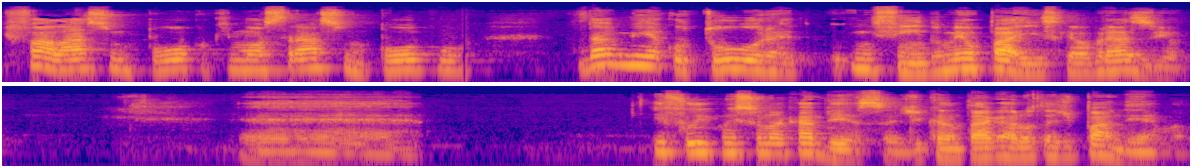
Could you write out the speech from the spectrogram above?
falasse um pouco, que mostrasse um pouco da minha cultura, enfim, do meu país, que é o Brasil. É... E fui com isso na cabeça, de cantar Garota de Ipanema.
